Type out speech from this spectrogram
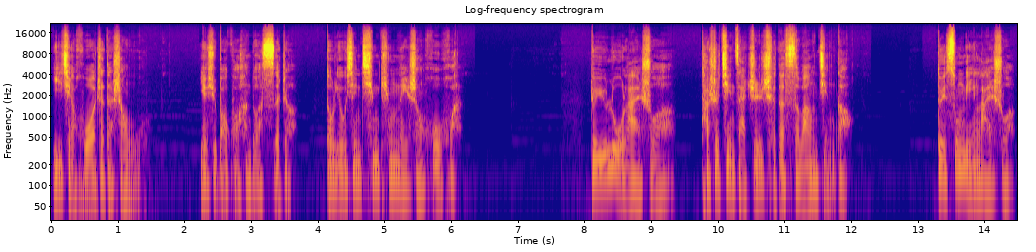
一切活着的生物，也许包括很多死者。都留心倾听那声呼唤。对于鹿来说，它是近在咫尺的死亡警告；对松林来说，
